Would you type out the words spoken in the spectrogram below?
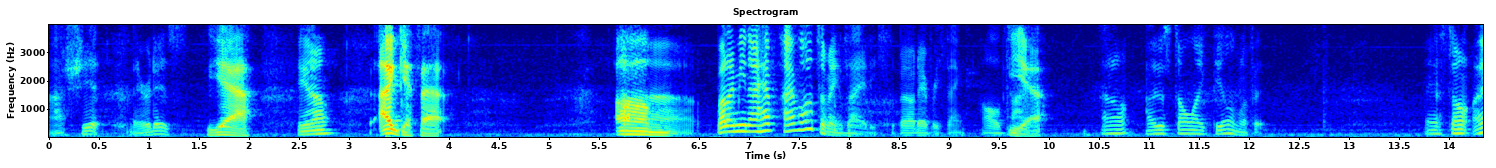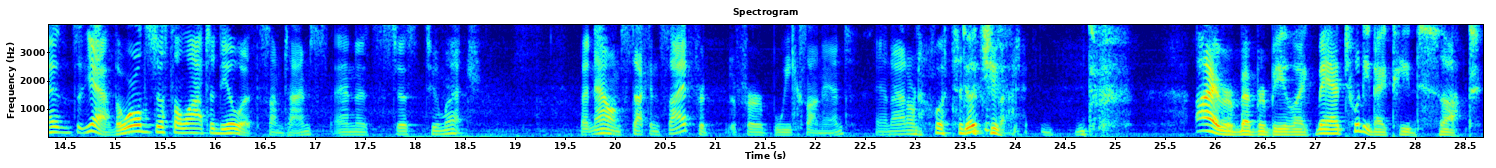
ah, shit. There it is. Yeah. You know. I get that. Um, but I mean, I have I have lots of anxieties about everything all the time. Yeah. I don't. I just don't like dealing with it. I just don't. I, yeah, the world's just a lot to deal with sometimes, and it's just too much. But now I'm stuck inside for for weeks on end, and I don't know what to Don't do you- about it. I remember being like, man, 2019 sucked.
